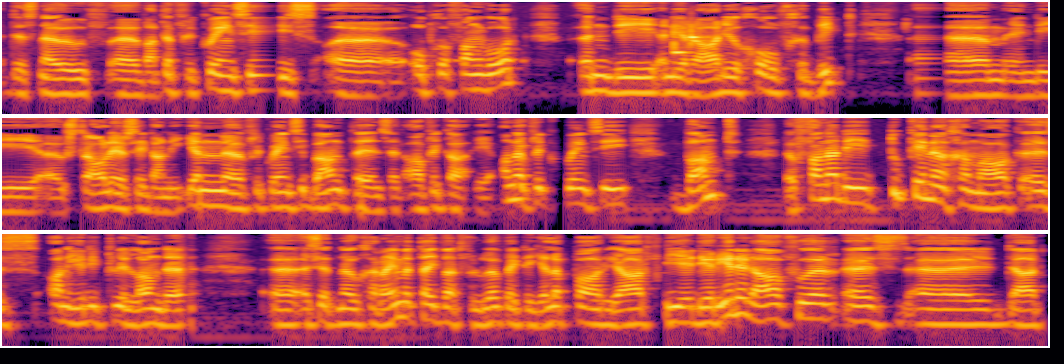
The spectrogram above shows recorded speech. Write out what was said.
Dit is nou uh, watter frekwensies uh opgevang word in die in die radiogolfgebied. Ehm um, en die Australiërs het dan die een uh, frekwensieband en Suid-Afrika die ander frekwensieband. Nou vandat die toekenning gemaak is aan hierdie twee lande, uh, is dit nou geruime tyd wat verloop het 'n hele paar jaar. Die die rede daarvoor is uh dat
